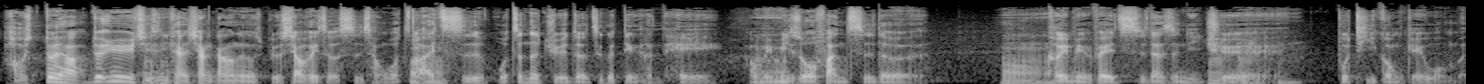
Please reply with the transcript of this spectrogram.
好，对啊，对，因为其实你看，像刚刚那个，比如消费者市场，我来吃，嗯、我真的觉得这个店很黑。我，明明说饭吃的，可以免费吃，但是你却不提供给我们，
